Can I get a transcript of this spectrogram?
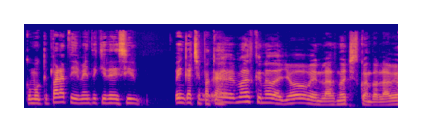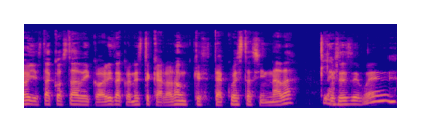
como que párate y vente quiere decir, venga, chepa acá. Eh, más que nada yo en las noches cuando la veo y está acostada y ahorita con este calorón que se te acuesta sin nada, claro. pues es de, bueno,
